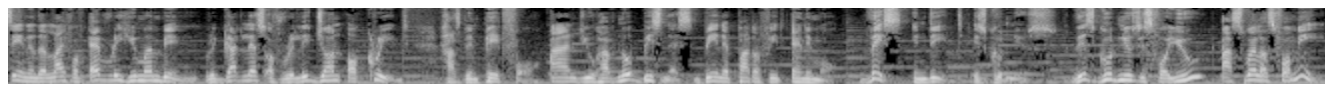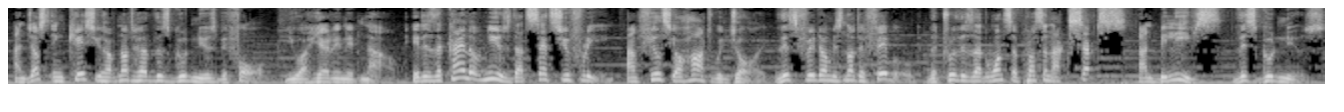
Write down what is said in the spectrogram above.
sin in the life of every human being, regardless of religion or creed, has been paid for, and you have no business being a part of it anymore. This indeed is good news. This good news is for you as well as for me. And just in case you have not heard this good news before, you are hearing it now. It is the kind of news that sets you free and fills your heart with joy. This freedom is not a fable. The truth is that once a person accepts and believes this good news,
